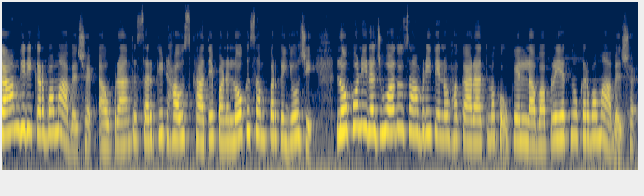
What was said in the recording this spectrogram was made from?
કામગીરી કરવામાં આવે છે. આ ઉપરાંત સર્કિટ હાઉસ ખાતે પણ લોકસંપર્ક યોજી લોકોની રજૂઆતો સાંભળી તેનો હકારાત્મક ઉકેલ લાવવા પ્રયત્નો કરવામાં આવે છે.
